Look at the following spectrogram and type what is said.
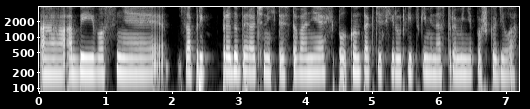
a aby vlastne sa pri predoperačných testovaniach po kontakte s chirurgickými nástrojmi nepoškodila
